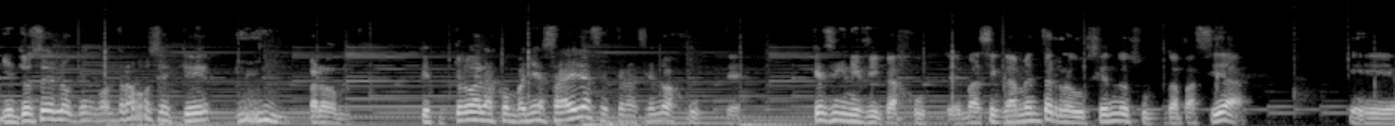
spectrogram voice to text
Y entonces lo que encontramos es que, perdón, todas las compañías aéreas están haciendo ajuste. ¿Qué significa ajuste? Básicamente reduciendo su capacidad, eh,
